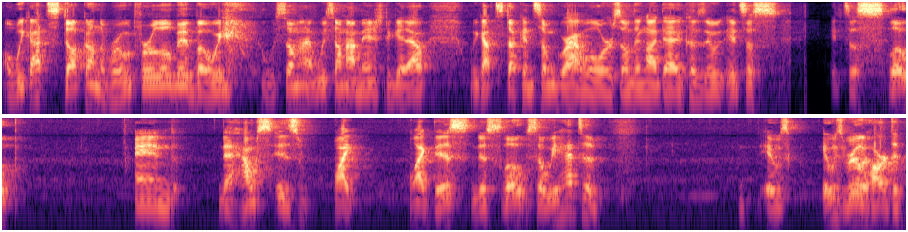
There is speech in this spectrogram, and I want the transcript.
Oh, we got stuck on the road for a little bit, but we, we somehow we somehow managed to get out. We got stuck in some gravel or something like that because it, it's a it's a slope, and the house is like like this this slope, so we had to. It was it was really hard to,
